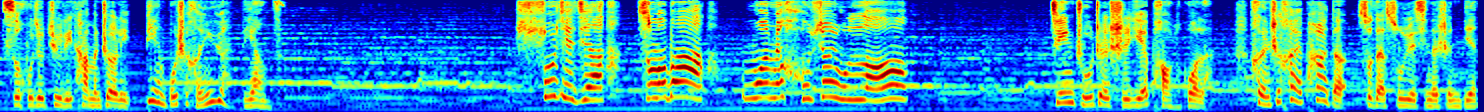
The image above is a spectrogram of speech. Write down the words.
似乎就距离他们这里并不是很远的样子。苏姐姐，怎么办？外面好像有狼。金竹这时也跑了过来。很是害怕的缩在苏月心的身边。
